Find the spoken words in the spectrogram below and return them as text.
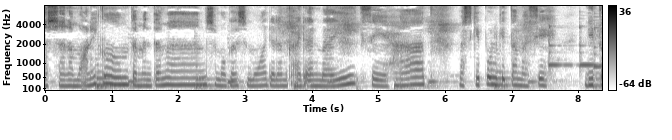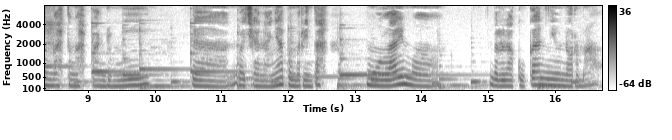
Assalamualaikum teman-teman. Semoga semua dalam keadaan baik, sehat. Meskipun kita masih di tengah-tengah pandemi Dan wacananya pemerintah mulai memperlakukan new normal.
